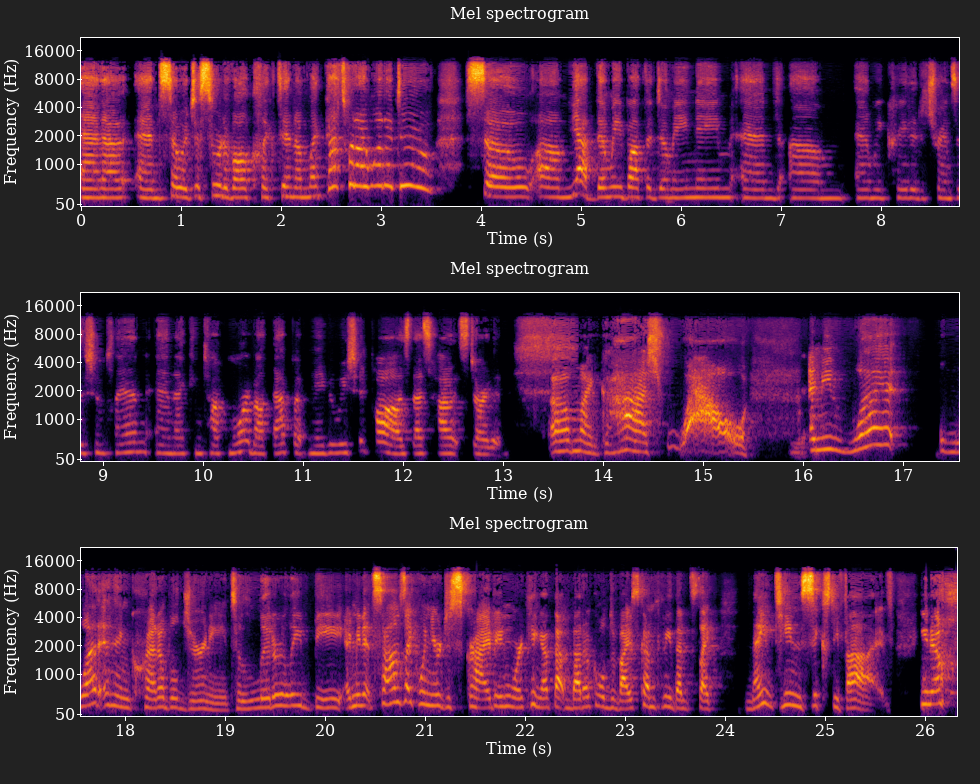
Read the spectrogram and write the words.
and uh, and so it just sort of all clicked in. I'm like, that's what I want to do. So um, yeah, then we bought the domain name and um, and we created a transition plan. And I can talk more about that, but maybe we should pause. That's how it started. Oh my gosh! Wow. Yeah. I mean, what what an incredible journey to literally be i mean it sounds like when you're describing working at that medical device company that's like 1965 you know?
